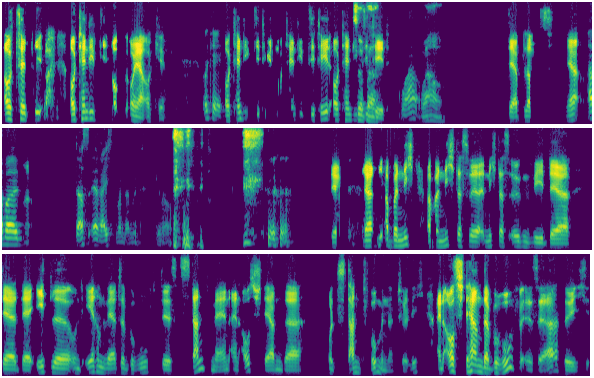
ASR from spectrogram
Authentizität. Authentizität. Oh ja, okay. Okay. Authentizität, Authentizität, Authentizität. Wow. Wow. Der Platz. Ja. Aber ja. das erreicht man damit, genau. der, ja, aber nicht, aber nicht, dass wir, nicht, dass irgendwie der, der, der edle und ehrenwerte Beruf des Stuntman ein aussterbender und Stuntwoman natürlich, ein aussterbender Beruf ist, ja, durch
